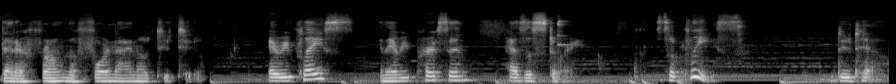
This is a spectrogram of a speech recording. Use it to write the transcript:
that are from the 49022. Every place and every person has a story. So please do tell.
